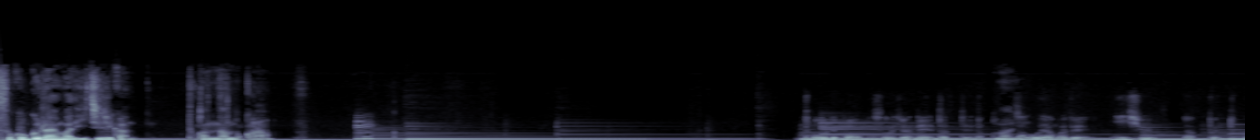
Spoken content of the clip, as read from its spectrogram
そこぐらいまで1時間とかになるのかな？通ればそうじゃね？だって名古屋まで20何分とか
